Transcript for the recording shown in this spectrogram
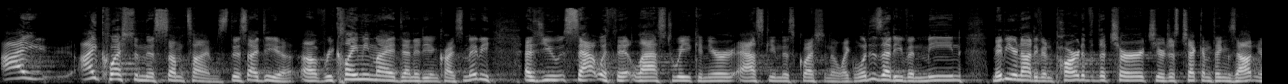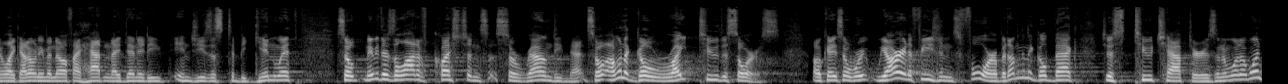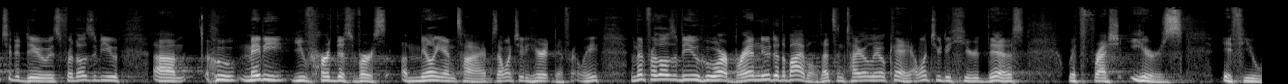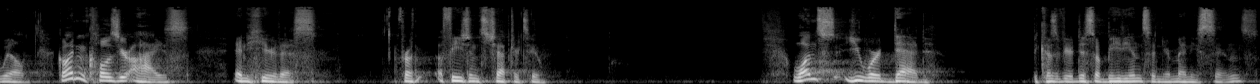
I I question this sometimes, this idea of reclaiming my identity in Christ. Maybe as you sat with it last week and you're asking this question of like, what does that even mean? Maybe you're not even part of the church. You're just checking things out and you're like, I don't even know if I had an identity in Jesus to begin with. So maybe there's a lot of questions surrounding that. So I want to go right to the source. Okay, so we're, we are in Ephesians 4, but I'm going to go back just two chapters. And what I want you to do is for those of you um, who maybe you've heard this verse a million times, I want you to hear it differently. And then for those of you who are brand new to the Bible, that's entirely okay. I want you to hear this with fresh ears, if you will. Go ahead and close your eyes and hear this from Ephesians chapter 2. Once you were dead because of your disobedience and your many sins.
